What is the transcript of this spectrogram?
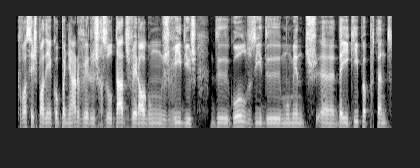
que vocês podem acompanhar, ver os resultados, ver alguns vídeos de golos e de momentos uh, da equipa. Portanto,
